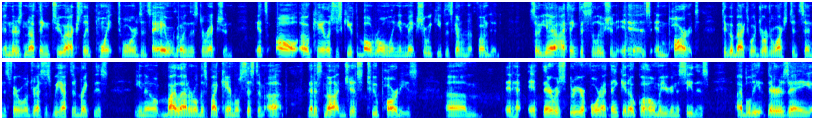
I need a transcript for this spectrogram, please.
and there's nothing to actually point towards and say, "Hey, we're going this direction." It's all okay. Let's just keep the ball rolling and make sure we keep this government funded. So yeah, I think the solution is in part to go back to what George Washington said in his farewell address is we have to break this, you know, bilateral, this bicameral system up. That it's not just two parties. Um, it if there was three or four, and I think in Oklahoma you're going to see this. I believe there is a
